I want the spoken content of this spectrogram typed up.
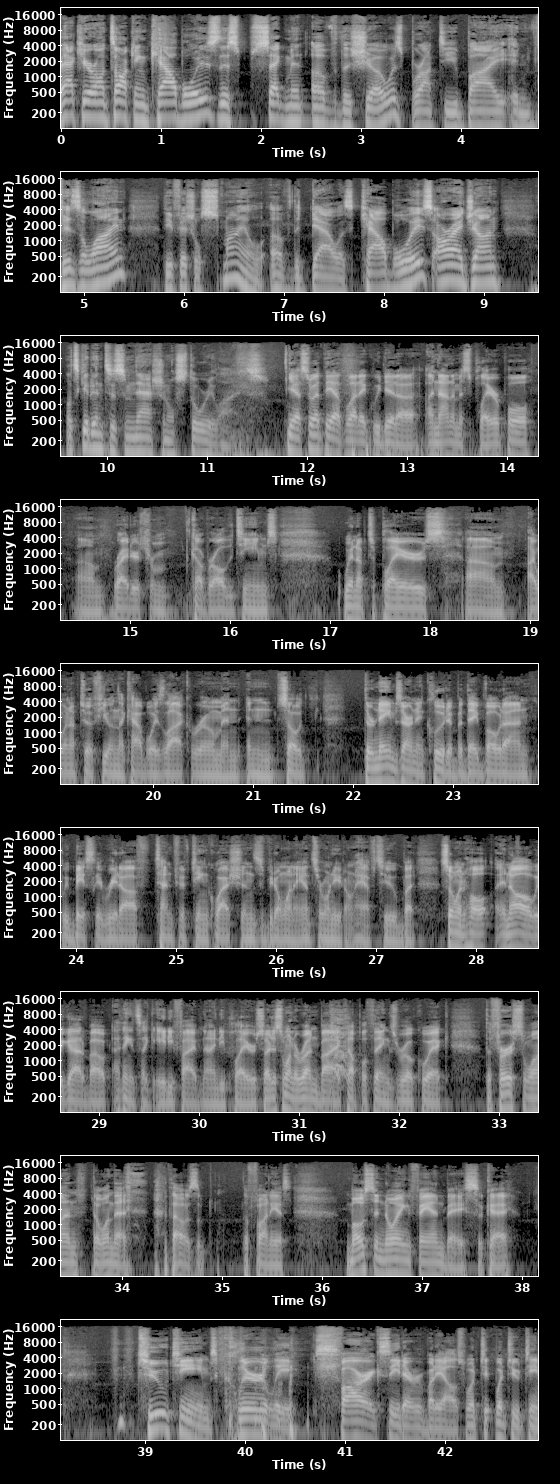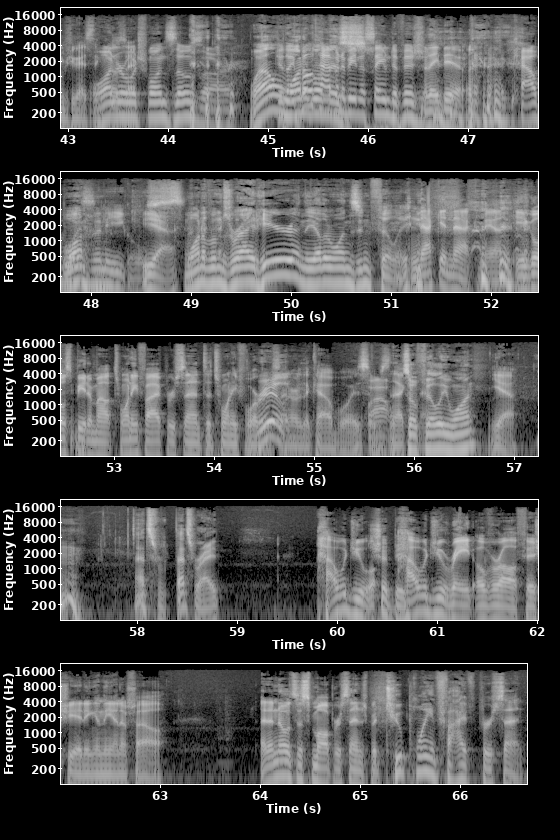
Back here on Talking Cowboys, this segment of the show is brought to you by Invisalign, the official smile of the Dallas Cowboys. All right, John, let's get into some national storylines. Yeah, so at the Athletic, we did a anonymous player poll. Um, writers from cover all the teams went up to players. Um, I went up to a few in the Cowboys locker room, and and so their names aren't included, but they vote on. We basically read off 10, 15 questions. If you don't want to answer one, you don't have to. But so in whole, in all, we got about I think it's like 85, 90 players. So I just want to run by a couple things real quick. The first one, the one that I thought was the, the funniest, most annoying fan base. Okay, two teams clearly far exceed everybody else. What two, what two teams you guys think? Wonder those are? which ones those are. well, they one of both them happen is- to be in the same division. They do. Cowboys and Eagles. Yeah, one of them's right here, and the other one's in Philly. neck and neck, man. Eagles beat them out twenty five percent to twenty four percent over the Cowboys. It was neck So and neck. Philly won. Yeah. Hmm. That's that's right. How would you Should be. how would you rate overall officiating in the NFL? And I know it's a small percentage, but two point five percent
